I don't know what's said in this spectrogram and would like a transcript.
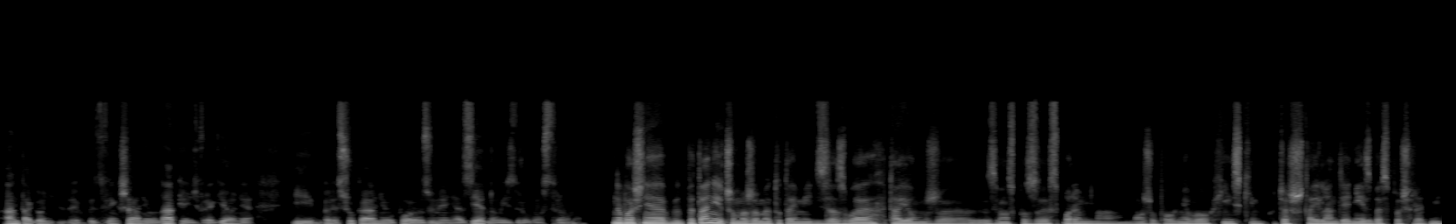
antagon, zwiększaniu napięć w regionie i e, szukaniu porozumienia z jedną i z drugą stroną. No właśnie pytanie, czy możemy tutaj mieć za złe, tają, że w związku z sporem na Morzu Południowochińskim, chociaż Tajlandia nie jest bezpośrednim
